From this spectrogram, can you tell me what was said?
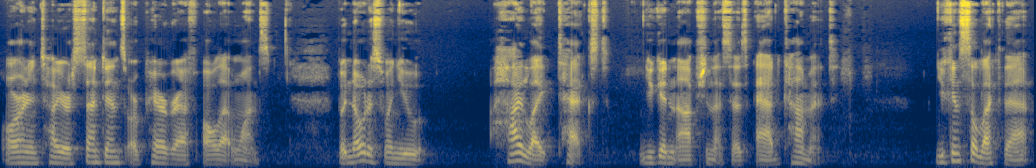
or an entire sentence or paragraph all at once. But notice when you highlight text, you get an option that says Add Comment. You can select that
